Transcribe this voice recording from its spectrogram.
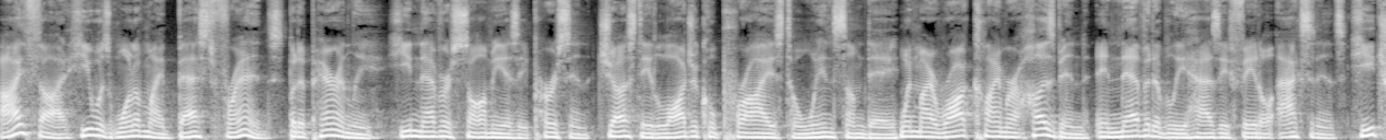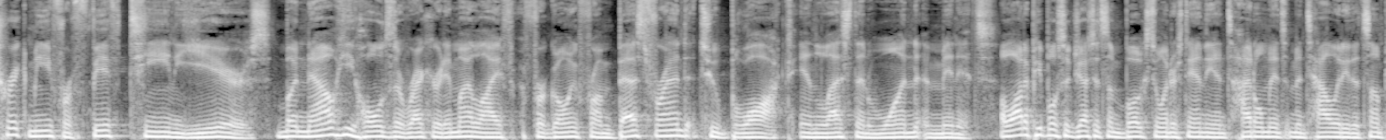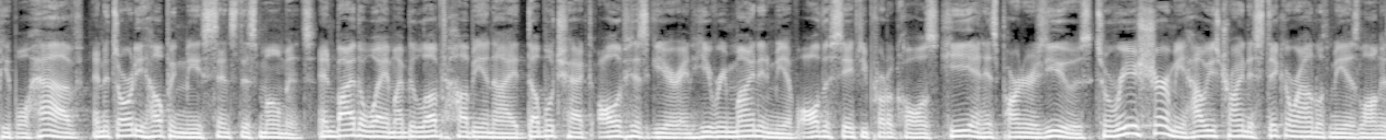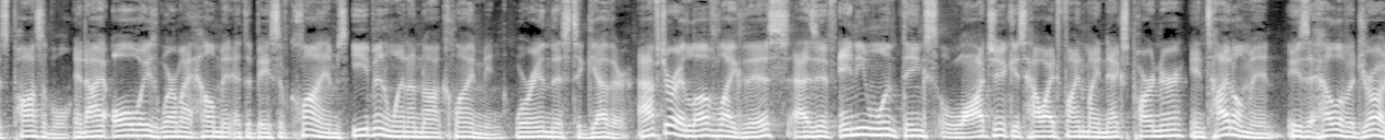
I thought he was one of my best friends, but apparently he never saw me as a person, just a logical prize to win someday when my rock climber husband inevitably has a fatal accident. He tricked me for 15 years, but now he holds the record in my life for going from best friend to blocked in less than one minute. A lot of people suggested some books to understand the entitlement mentality that some people have, and it's already helping me since this moment. And by the way, my beloved hubby and I double checked all of his gear, and he reminded me of all the safety protocols he and his partners use to reassure me how he's trying to stick around with me as long as possible. And I always wear my helmet at the base of climbs, even when I'm not climbing. We're in this together. After a love like this, as if anyone thinks logic is how I'd find my next partner, entitlement is a hell of a drug,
